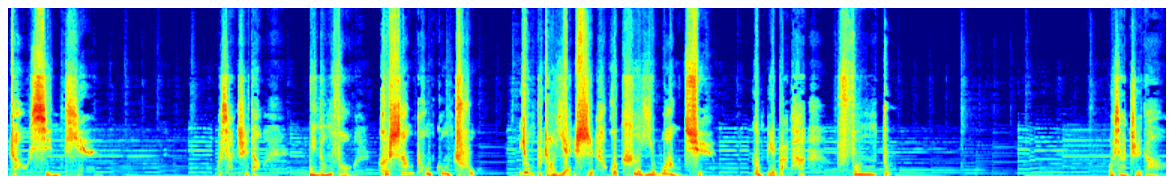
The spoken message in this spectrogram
罩心田。我想知道，你能否和伤痛共处，用不着掩饰或刻意忘却，更别把它封堵。我想知道。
